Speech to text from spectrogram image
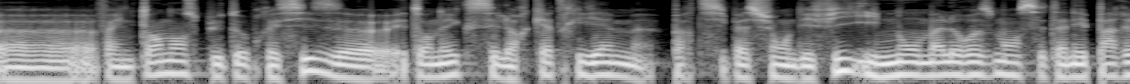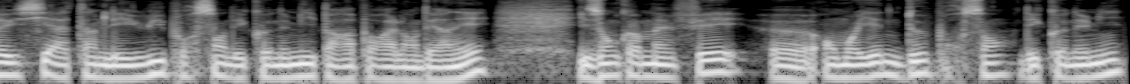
euh, enfin une tendance plutôt précise, euh, étant donné que c'est leur quatrième participation au défi. Ils n'ont malheureusement cette année pas réussi à atteindre les 8% d'économie par rapport à l'an dernier. Ils ont quand même fait euh, en moyenne 2% d'économie,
